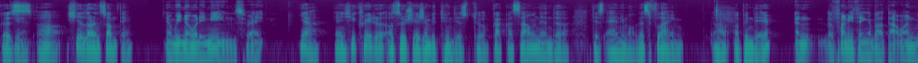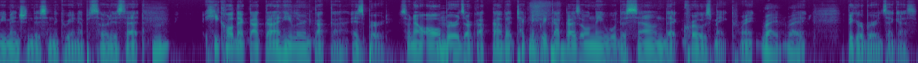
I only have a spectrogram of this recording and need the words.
because uh, he learned something. And we know what he means, right? Yeah. And he created an association between these two, kaka sound and uh, this animal that's flying uh, up in the air. And the funny thing about that one, we mentioned this in the Korean episode, is that he called that kaka and he learned kaka as bird. So now all birds are kaka, but technically kaka is only the sound that crows make, right? Right, right. Bigger birds, I guess.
